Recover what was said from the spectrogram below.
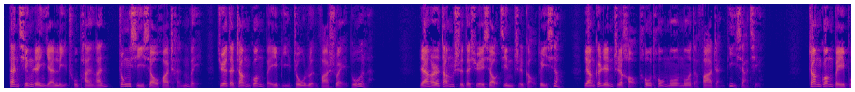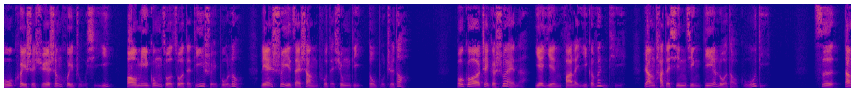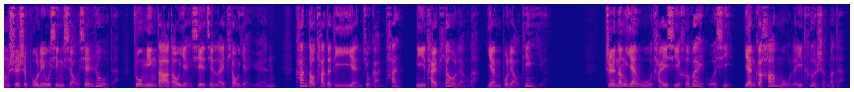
但情人眼里出潘安，中戏校花陈伟。觉得张光北比周润发帅多了，然而当时的学校禁止搞对象，两个人只好偷偷摸摸的发展地下情。张光北不愧是学生会主席，保密工作做的滴水不漏，连睡在上铺的兄弟都不知道。不过这个帅呢，也引发了一个问题，让他的心境跌落到谷底。四当时是不流行小鲜肉的，著名大导演谢晋来挑演员，看到他的第一眼就感叹：“你太漂亮了，演不了电影，只能演舞台戏和外国戏，演个哈姆雷特什么的。”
